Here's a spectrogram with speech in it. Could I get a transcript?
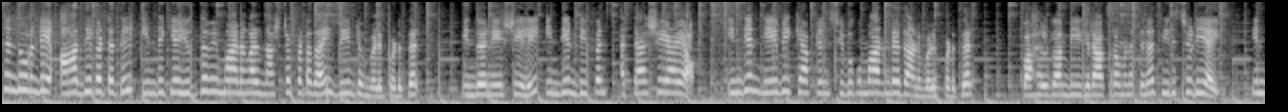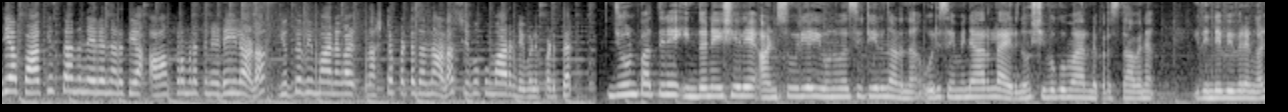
സിന്ദൂറിന്റെ ആദ്യഘട്ടത്തിൽ ഇന്ത്യയ്ക്ക് യുദ്ധവിമാനങ്ങൾ നഷ്ടപ്പെട്ടതായി വീണ്ടും വെളിപ്പെടുത്തൽ. ഇന്തോനേഷ്യയിലെ ഇന്ത്യൻ ഡിഫൻസ് അറ്റാഷയായ ഇന്ത്യൻ നേവി ക്യാപ്റ്റൻ ശിവകുമാറിന്റേതാണ് വെളിപ്പെടുത്തൽ. പഹൽഗാം ഭീകരാക്രമണത്തിന് തിരിച്ചടിയായി ഇന്ത്യ പാകിസ്ഥാന് നേരെ നടത്തിയ ആക്രമണത്തിനിടയിലാണ് യുദ്ധവിമാനങ്ങൾ നഷ്ടപ്പെട്ടതെന്നാണ് ശിവകുമാറിന്റെ വെളിപ്പെടുത്തൽ. ജൂൺ പത്തിന് ഇന്തോനേഷ്യയിലെ അൺസൂര്യ യൂണിവേഴ്സിറ്റിയിൽ നടന്ന ഒരു സെമിനാറിലായിരുന്നു ശിവകുമാറിന്റെ പ്രസ്താവന. ഇതിന്റെ വിവരങ്ങൾ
